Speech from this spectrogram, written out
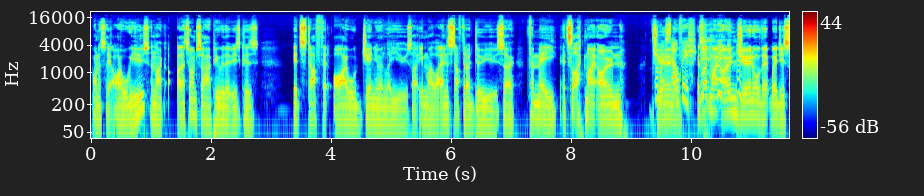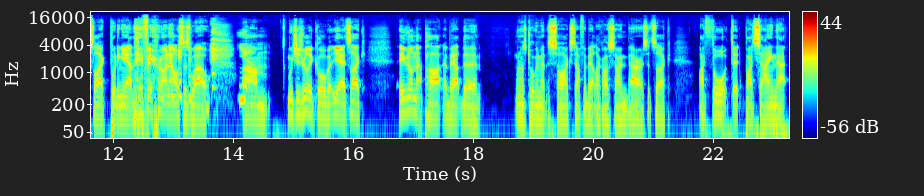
honestly I will use, and like that's why I'm so happy with it is because it's stuff that I will genuinely use like in my life, and it's stuff that I do use. So for me, it's like my own. It's journal. selfish. It's like my own journal that we're just like putting out there for everyone else as well. Yeah. Um, which is really cool. But yeah, it's like even on that part about the when I was talking about the psych stuff about like I was so embarrassed. It's like I thought that by saying that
